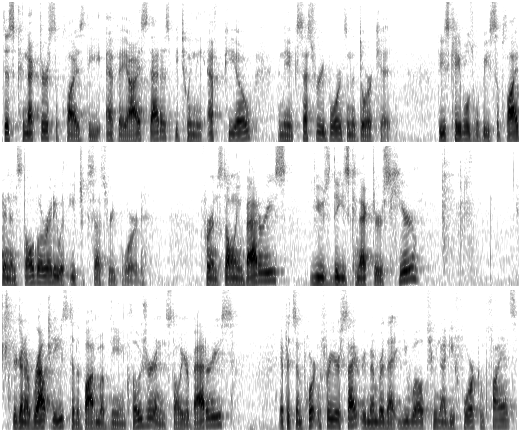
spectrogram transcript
This connector supplies the FAI status between the FPO and the accessory boards in the door kit. These cables will be supplied and installed already with each accessory board. For installing batteries, use these connectors here. You're going to route these to the bottom of the enclosure and install your batteries. If it's important for your site, remember that UL 294 compliance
